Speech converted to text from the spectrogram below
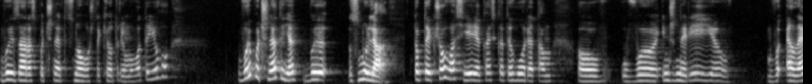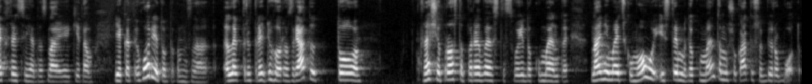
ви зараз почнете знову ж таки отримувати його, ви почнете якби з нуля. Тобто, якщо у вас є якась категорія там в інженерії, в електриці, я не знаю, які там є категорії, тобто там не знаю, електрик третього розряду, то Краще просто перевести свої документи на німецьку мову і з тими документами шукати собі роботу.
